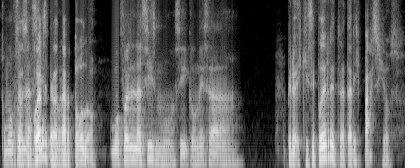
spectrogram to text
cómo fue el nazismo, se puede retratar todo. Cómo fue el nazismo, así, con esa... Pero es que se puede retratar espacios.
